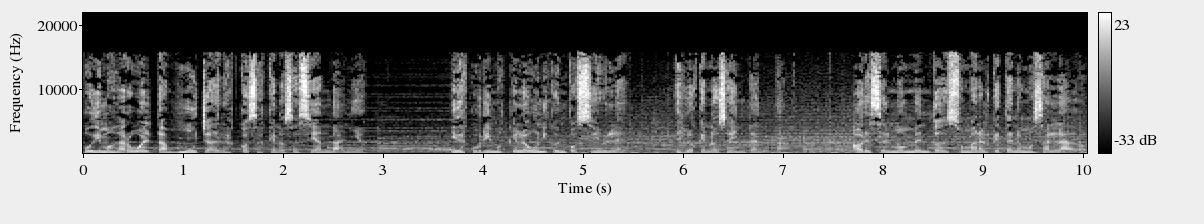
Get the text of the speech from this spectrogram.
pudimos dar vuelta a muchas de las cosas que nos hacían daño. Y descubrimos que lo único imposible es lo que no se intenta. Ahora es el momento de sumar al que tenemos al lado,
